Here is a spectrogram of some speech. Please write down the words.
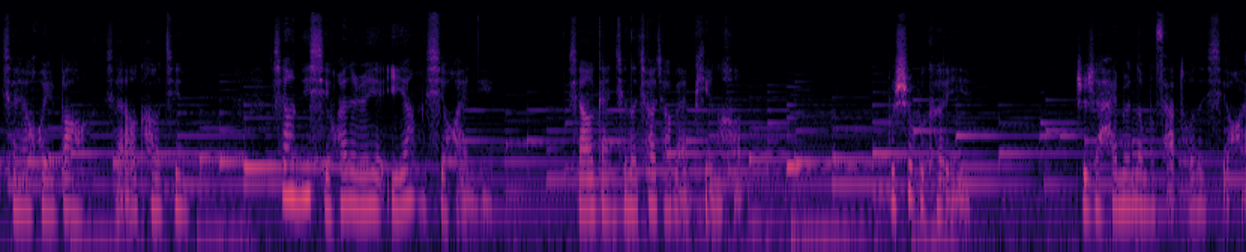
想要回报，想要靠近，想要你喜欢的人也一样喜欢你，想要感情的跷跷板平衡，不是不可以，只是还没有那么洒脱的喜欢。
